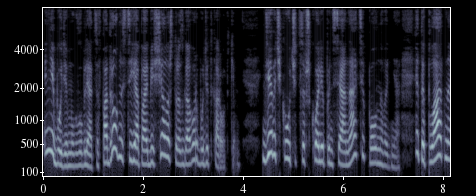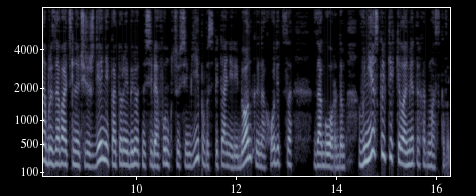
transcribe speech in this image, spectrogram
Не будем углубляться в подробности, я пообещала, что разговор будет коротким. Девочка учится в школе-пансионате полного дня. Это платное образовательное учреждение, которое берет на себя функцию семьи по воспитанию ребенка и находится за городом, в нескольких километрах от Москвы.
